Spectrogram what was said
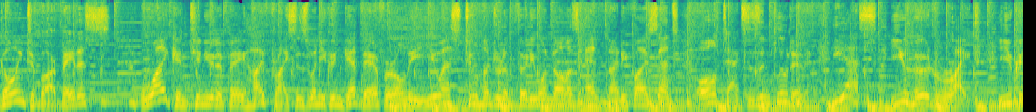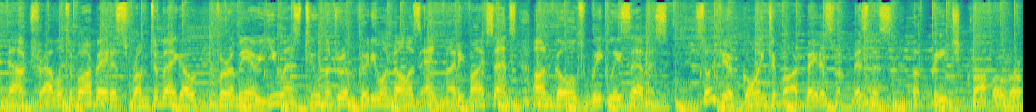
Going to Barbados? Why continue to pay high prices when you can get there for only US $231.95, all taxes included? Yes, you heard right. You can now travel to Barbados from Tobago for a mere US $231.95 on Gold's weekly service. So if you're going to Barbados for business, the beach, crop over,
